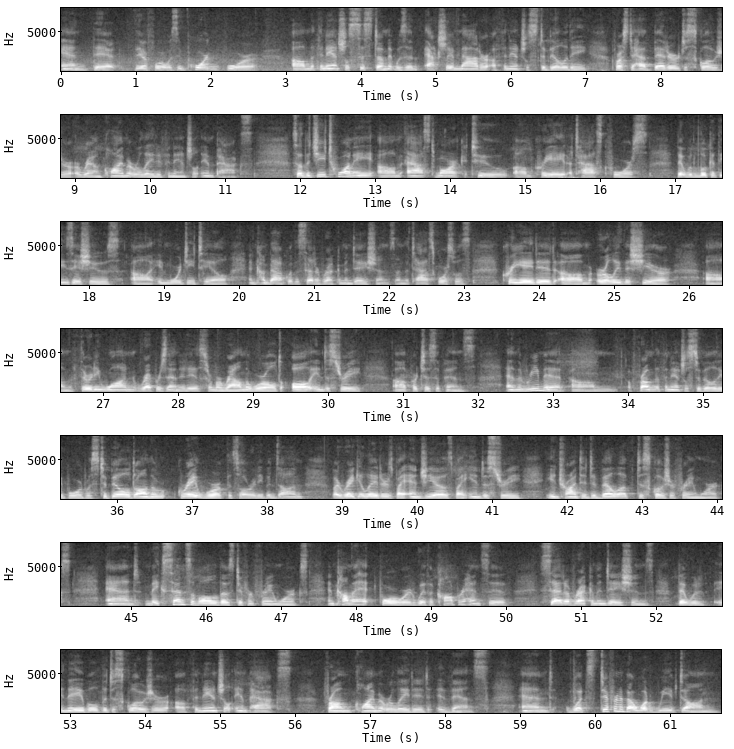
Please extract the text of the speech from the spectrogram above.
And that therefore it was important for um, the financial system, it was a, actually a matter of financial stability for us to have better disclosure around climate related financial impacts. So the G20 um, asked Mark to um, create a task force that would look at these issues uh, in more detail and come back with a set of recommendations. And the task force was created um, early this year. Um, 31 representatives from around the world, all industry uh, participants. And the remit um, from the Financial Stability Board was to build on the great work that's already been done by regulators, by NGOs, by industry in trying to develop disclosure frameworks and make sense of all of those different frameworks and come forward with a comprehensive set of recommendations that would enable the disclosure of financial impacts from climate related events. And what's different about what we've done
